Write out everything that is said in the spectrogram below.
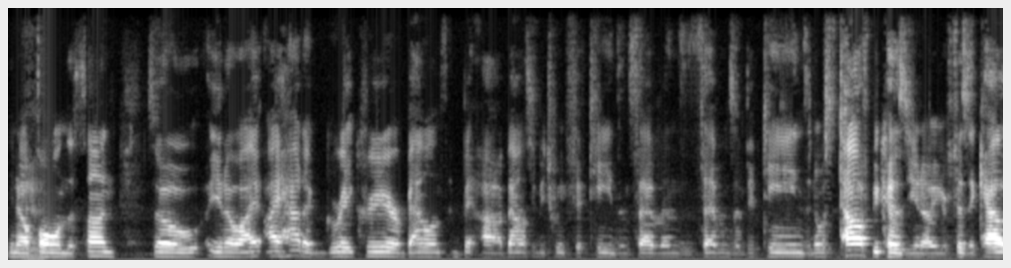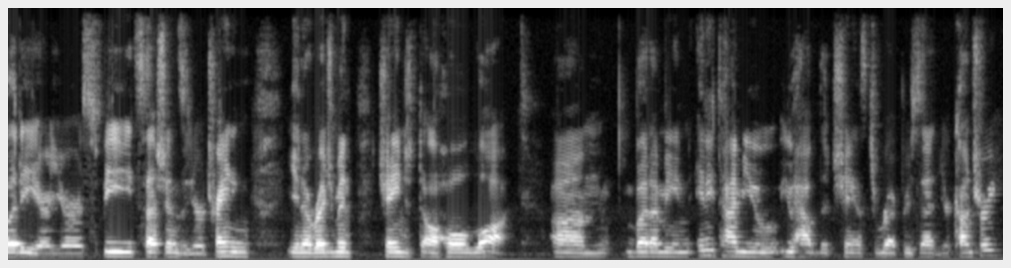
you know, yeah. following the sun. So, you know, I, I had a great career balance, uh, balancing between 15s and sevens and sevens and 15s. And it was tough because, you know, your physicality or your speed sessions, your training, you know, regimen changed a whole lot. Um, but I mean, anytime you you have the chance to represent your country,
